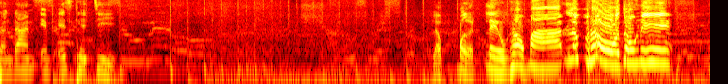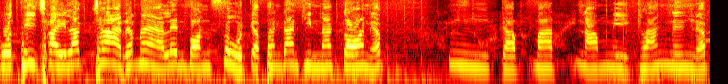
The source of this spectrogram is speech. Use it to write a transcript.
ทางด้าน MSKG แล้วเปิดเร็วเข้ามา แล้วโผล่ตรงนี้วุฒิชัยรักชาติครับแม่เล่นบอลสูตรกับทางด้านคินนากรครับกลับมานำอีกครั้งหนึ่งครับ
